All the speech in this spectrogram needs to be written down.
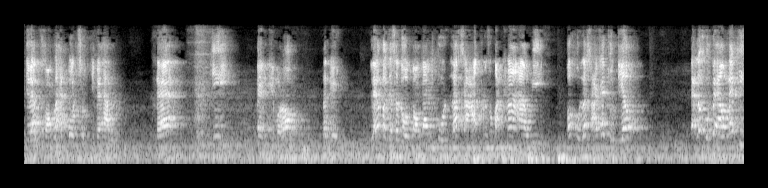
จริงไหมของรหัสบนสุดจริงไหมครับ นะฮะที่เป็นเอเมอรัลนั่นเอง แล้วมันจะ สะดวต่อการที่คุณรักษาคุณสมบัติ 5 RV เพราะคุณรักษาแค่จุดเดียว แต่ถ้าคุณไปเอาแม็กที่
